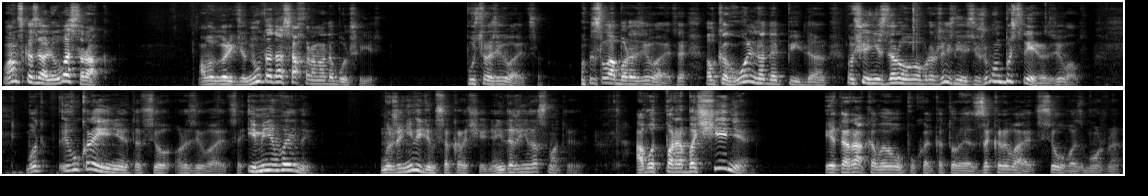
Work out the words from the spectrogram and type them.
Вам сказали, у вас рак. А вы говорите, ну тогда сахара надо больше есть. Пусть развивается. Слабо развивается. Алкоголь надо пить, да. Вообще нездоровый образ жизни вести, чтобы он быстрее развивался. Вот и в Украине это все развивается. Именем войны. Мы же не видим сокращения, они даже не рассматривают. А вот порабощение, это раковая опухоль, которая закрывает все возможное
